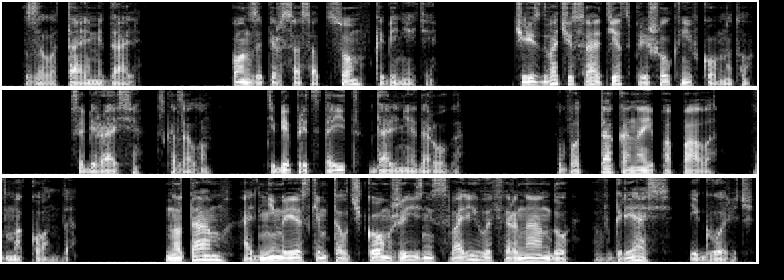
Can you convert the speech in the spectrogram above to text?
— золотая медаль. Он заперся с отцом в кабинете. Через два часа отец пришел к ней в комнату. «Собирайся», — сказал он, — «тебе предстоит дальняя дорога». Вот так она и попала в Макондо. Но там одним резким толчком жизнь свалила Фернанду в грязь, и горечь,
